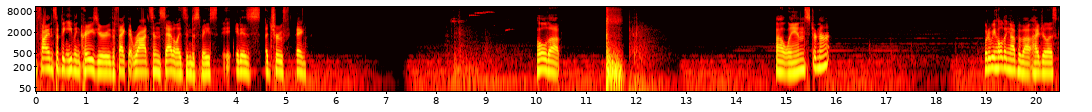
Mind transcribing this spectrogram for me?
find something even crazier, the fact that Rod sends satellites into space, it, it is a true thing. Hold up. A Landstronaut? What are we holding up about, Hydralisk?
